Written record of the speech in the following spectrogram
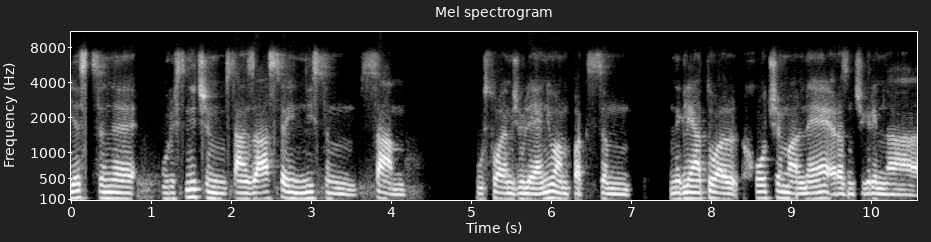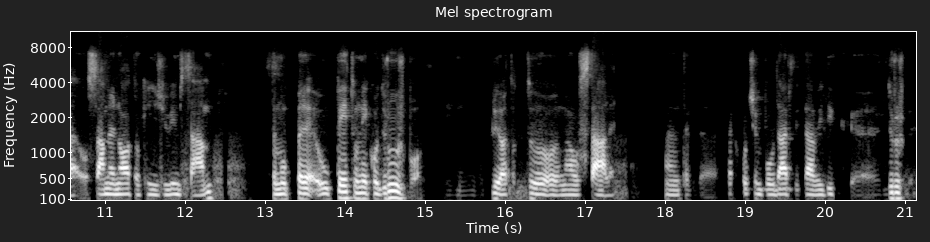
jaz se ne uresničim sam zase in nisem sam v svojem življenju, ampak sem, ne glede na to, ali hočem ali ne, razen če grem na osamljen otok in živim sam, sem upet v neko družbo in vpliva tudi na ostale. Tako da kar hočem poudariti ta vidik uh, družbe.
